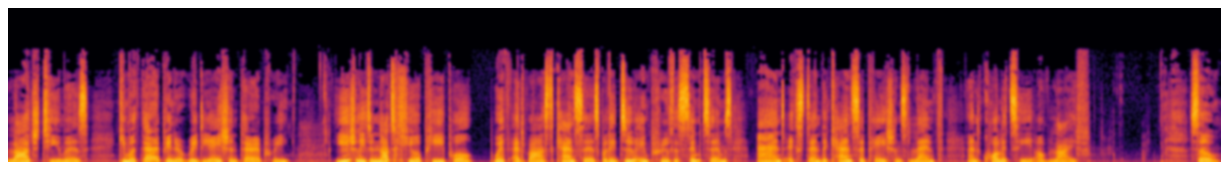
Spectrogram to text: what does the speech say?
large tumors. Chemotherapy and radiation therapy usually do not cure people with advanced cancers, but they do improve the symptoms and extend the cancer patient's length and quality of life. So,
